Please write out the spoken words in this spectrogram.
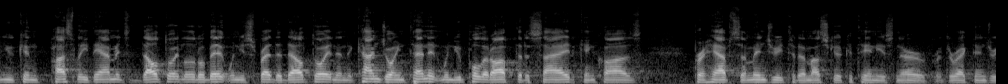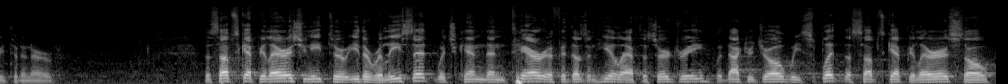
you can possibly damage the deltoid a little bit when you spread the deltoid, and the conjoint tendon, when you pull it off to the side, can cause perhaps some injury to the musculocutaneous nerve or direct injury to the nerve. The subscapularis, you need to either release it, which can then tear if it doesn't heal after surgery. With Dr. Jobe, we split the subscapularis, so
